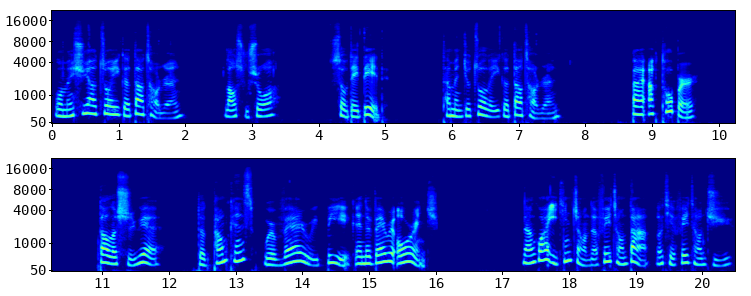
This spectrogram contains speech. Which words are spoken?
我们需要做一个稻草人，老鼠说。So they did. 他们就做了一个稻草人。By October，到了十月，the pumpkins were very big and very orange. 南瓜已经长得非常大，而且非常橘。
